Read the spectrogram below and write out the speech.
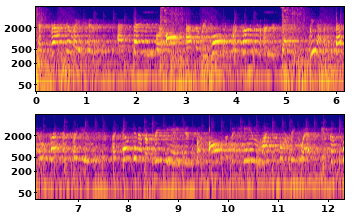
Congratulations. As thanks for all, as a reward for trying to understand, we have a life form requests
